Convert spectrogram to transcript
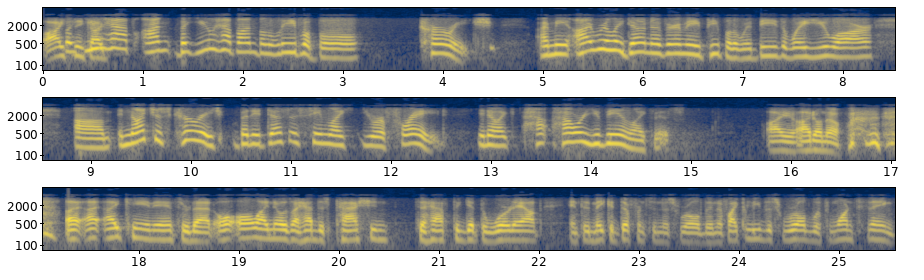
I but think you I have un, but you have unbelievable courage. I mean, I really don't know very many people that would be the way you are. Um, and not just courage, but it doesn't seem like you're afraid. You know, like how how are you being like this? I I don't know. I, I I can't answer that. All, all I know is I have this passion to have to get the word out and to make a difference in this world. And if I can leave this world with one thing,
